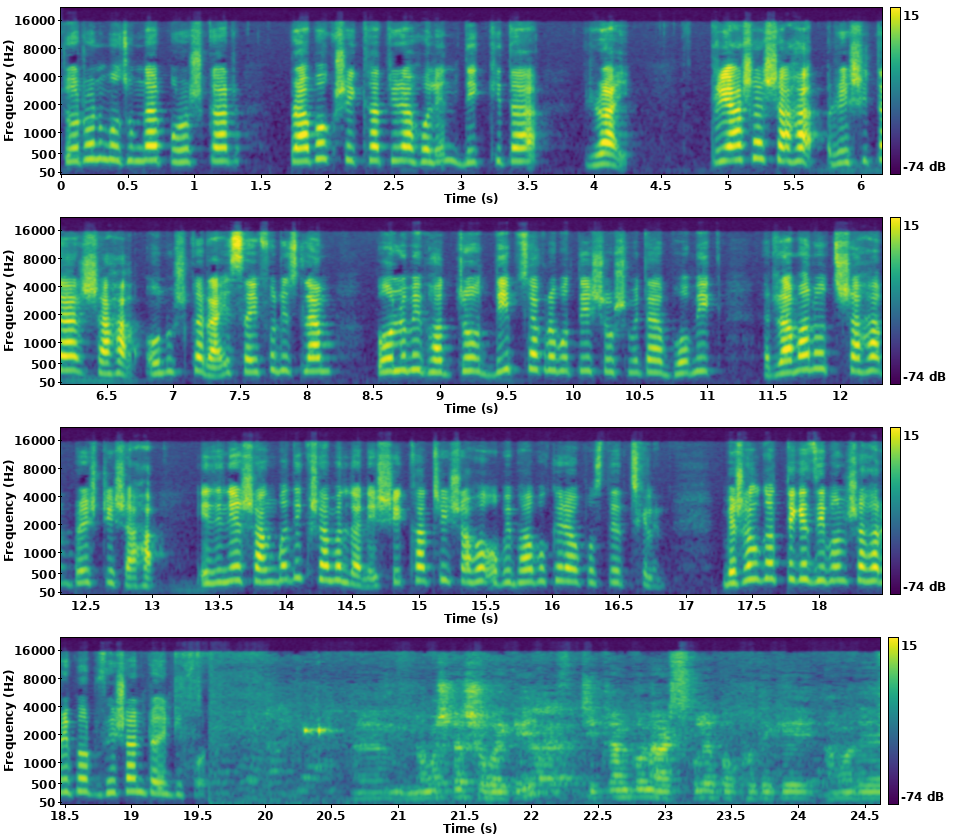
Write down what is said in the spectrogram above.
টোটন মজুমদার পুরস্কার প্রাপক শিক্ষার্থীরা হলেন দীক্ষিতা রায়। প্রিয়াশা সাহা ঋষিতা সাহা অনুষ্কা রায় সাইফুল ইসলাম পৌলমী ভদ্র দীপ চক্রবর্তী সুস্মিতা ভৌমিক রামানুজ সাহা বৃষ্টি সাহা। এদিনের সাংবাদিক সম্মেলনে শিক্ষার্থী সহ অভিভাবকেরা উপস্থিত ছিলেন। বেসরগর থেকে Jiban Saha report vision twenty four. নমস্কার সবাইকে। চিত্রাঙ্কন আর্ট স্কুলের পক্ষ থেকে আমাদের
